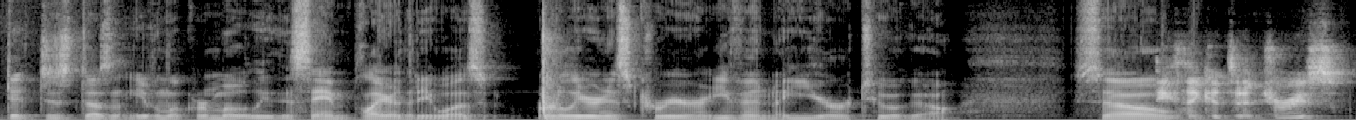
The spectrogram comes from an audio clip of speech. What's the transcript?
d- just doesn't even look remotely the same player that he was earlier in his career, even a year or two ago. So do you think it's injuries?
